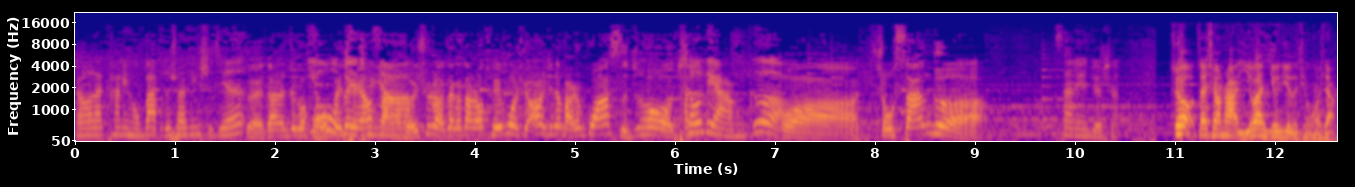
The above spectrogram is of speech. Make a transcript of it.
然后来卡你红 buff 的刷新时间。对，但是这个红被陈阳返回去了，再个大招推过去，二技能把人刮死之后，收两个。哇，收三个，三连决胜。最后在相差一万经济的情况下，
